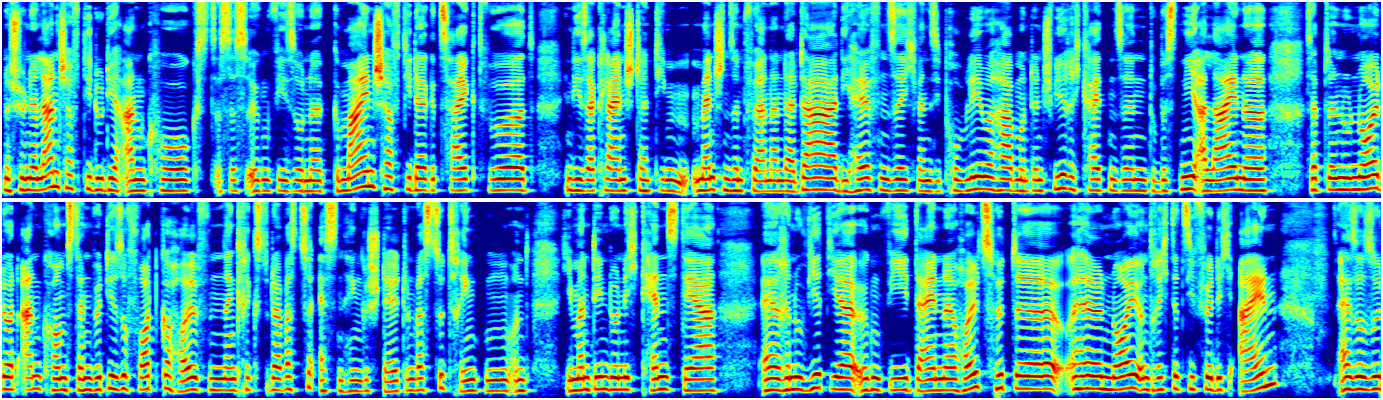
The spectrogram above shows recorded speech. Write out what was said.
eine schöne Landschaft, die du dir anguckst. Es ist irgendwie so eine Gemeinschaft, die da gezeigt wird in dieser kleinen Stadt. Die Menschen sind füreinander da, die helfen sich, wenn sie Probleme haben und in Schwierigkeiten sind. Du bist nie alleine. Selbst wenn du neu dort ankommst, dann wird dir sofort geholfen. Dann kriegst du da was zu essen hingestellt und was zu trinken. Und jemand, den du nicht kennst, der äh, renoviert dir irgendwie deine Holzhütte äh, neu und richtet sie für dich ein. Also so,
